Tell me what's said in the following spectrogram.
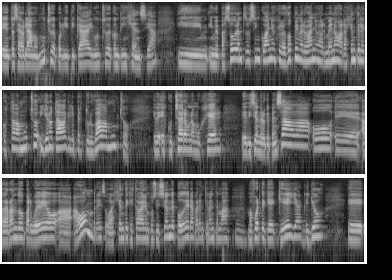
Eh, Entonces hablábamos mucho de política y mucho de contingencia. Y, y me pasó durante esos cinco años que los dos primeros años al menos a la gente le costaba mucho y yo notaba que le perturbaba mucho eh, escuchar a una mujer eh, diciendo lo que pensaba o eh, agarrando para el hueveo a, a hombres o a gente que estaban en posición de poder aparentemente más, más fuerte que, que ella, que yo. Eh,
